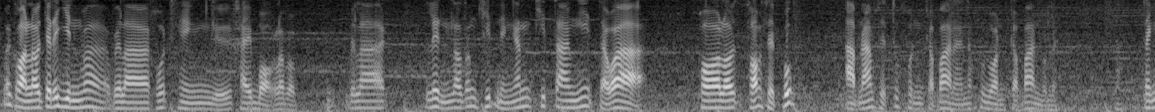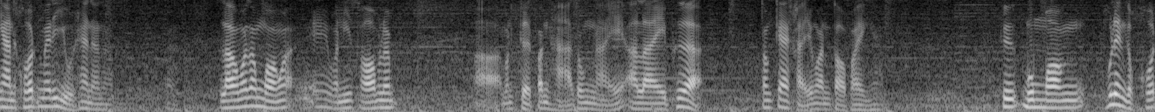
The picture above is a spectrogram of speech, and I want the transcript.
เมื่อก่อนเราจะได้ยินว่าเวลาโค้ชเฮงหรือใครบอกเราแบบเวลาเล่นเราต้องคิดอย่างนั้นคิดตามนี้ แต่ว่าพอเราซ้อมเสร็จปุ๊บอาบน้ำเสร็จทุกคนกลับบ้านนะนักฟุตบอลกลับบ้านหมดเลย แต่งานโค้ชไม่ได้อยู่แค่นั้นครับ เราไม่ต้องมองว่าเอ๊วันนี้ซ้อมแล้วมันเกิดปัญหาตรงไหนอะไรเพื่อต้องแก้ไขวันต่อไปครับ คือมุมมองผู้เล่นกับโค้ช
